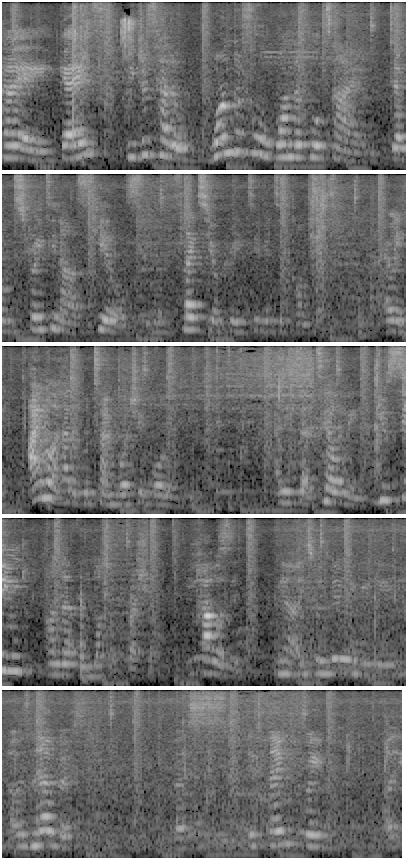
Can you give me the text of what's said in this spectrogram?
Hey guys, we just had a wonderful, wonderful time demonstrating our skills in the Flexx Your Creativity contest. I mean, I know I had a good time watching all of you. Anita, tell me, you seemed under a lot of pressure. How was it? Yeah, it was very really. I was nervous because if time frame, I know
